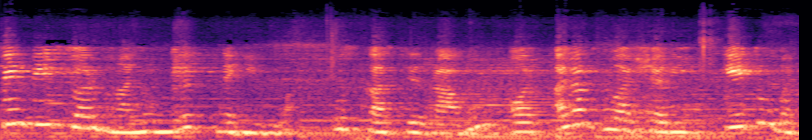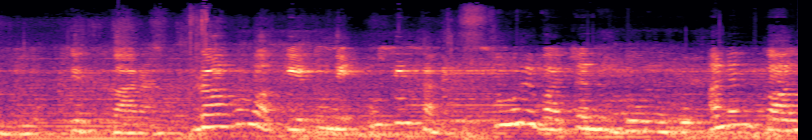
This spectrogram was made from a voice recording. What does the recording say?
फिर भी स्वर भानु मृत नहीं हुआ। उसका सिर राहु और अलग हुआ शरीर केतु बन गया। इस कारण राहु व केतु ने उसी समय सूर्य व चंद्र दोनों को अनंत काल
